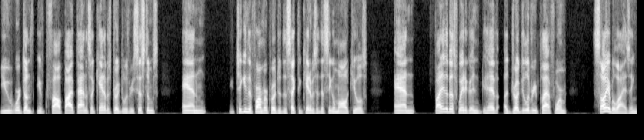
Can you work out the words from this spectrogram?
You worked on, you've filed five patents on cannabis drug delivery systems, and taking the pharma approach of dissecting cannabis into single molecules, and finding the best way to have a drug delivery platform solubilizing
